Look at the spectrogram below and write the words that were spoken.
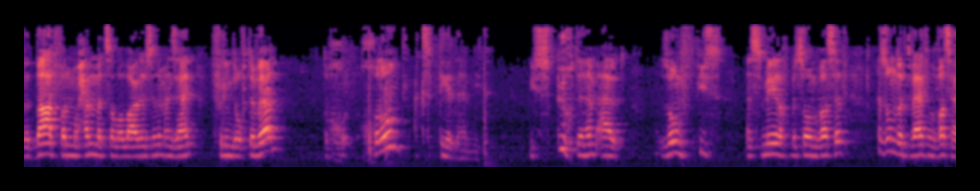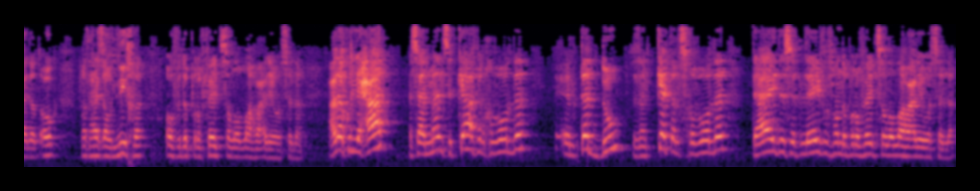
de daad van Mohammed sallallahu alayhi en zijn vrienden. Oftewel, de grond accepteerde hem niet. Die spuugde hem uit. Zo'n vies en smerig persoon was het. En zonder twijfel was hij dat ook. Want hij zou liegen over de profeet sallallahu alayhi kulli haal, er zijn mensen kafir geworden. En ze zijn ketters geworden tijdens het leven van de profeet sallallahu alayhi wasallam.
